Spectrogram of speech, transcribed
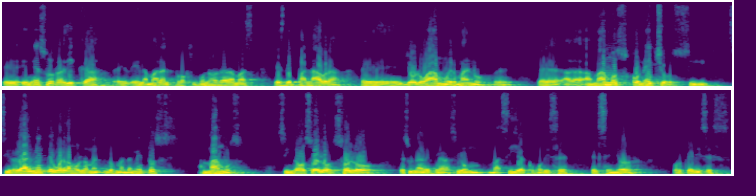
en eso radica el, amar al prójimo. No nada más es de palabra, yo lo amo, hermano eh, amamos con hechos. Si, si realmente guardamos los mandamientos, amamos. Si no, solo, solo es una declaración vacía, como dice el Señor. ¿Por qué dices,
